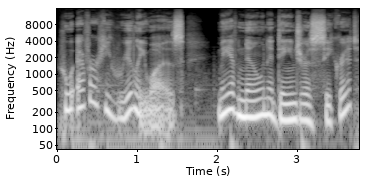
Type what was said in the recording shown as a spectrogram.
whoever he really was, may have known a dangerous secret?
